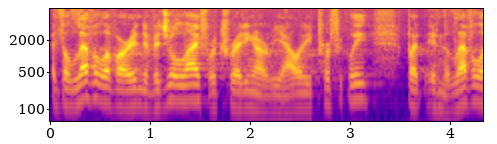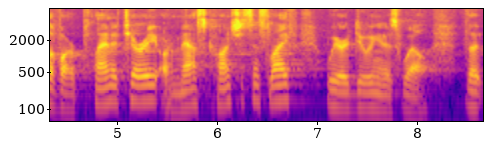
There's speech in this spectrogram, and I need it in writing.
at the level of our individual life, we're creating our reality perfectly, but in the level of our planetary, our mass consciousness life, we are doing it as well. The,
